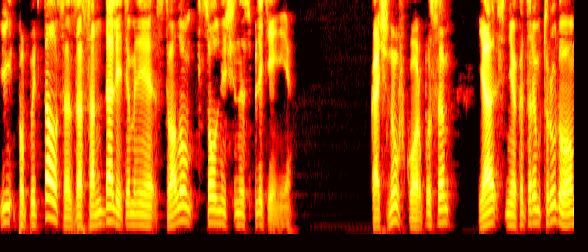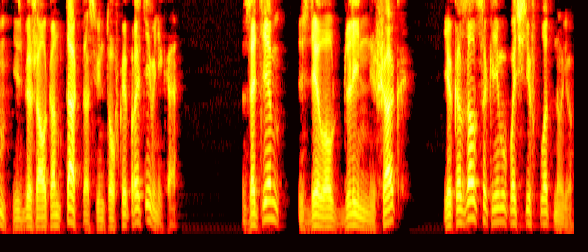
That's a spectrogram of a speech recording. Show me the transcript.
и попытался засандалить мне стволом в солнечное сплетение. Качнув корпусом, я с некоторым трудом избежал контакта с винтовкой противника. Затем сделал длинный шаг и оказался к нему почти вплотную.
